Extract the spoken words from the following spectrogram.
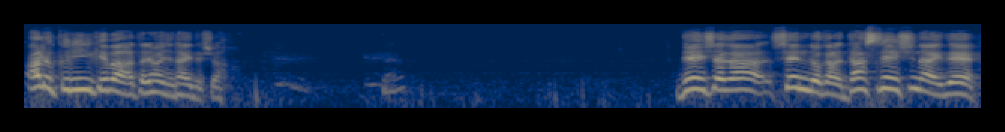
ある国に行けば当たり前じゃないでしょ。電車が線路から脱線しないで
